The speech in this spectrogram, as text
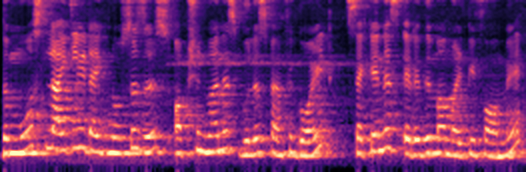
the most likely diagnosis is option 1 is bullous pemphigoid, second is erythema multiforme,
